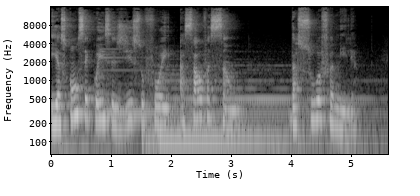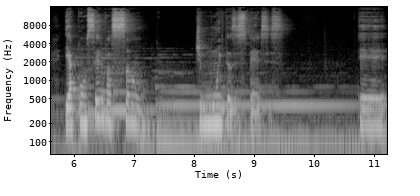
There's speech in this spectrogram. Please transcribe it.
E as consequências disso foi a salvação da sua família e a conservação de muitas espécies. É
